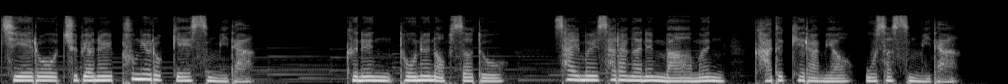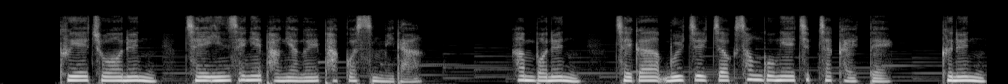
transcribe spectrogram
지혜로 주변을 풍요롭게 했습니다. 그는 돈은 없어도 삶을 사랑하는 마음은 가득해라며 웃었습니다. 그의 조언은 제 인생의 방향을 바꿨습니다. 한 번은 제가 물질적 성공에 집착할 때 그는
